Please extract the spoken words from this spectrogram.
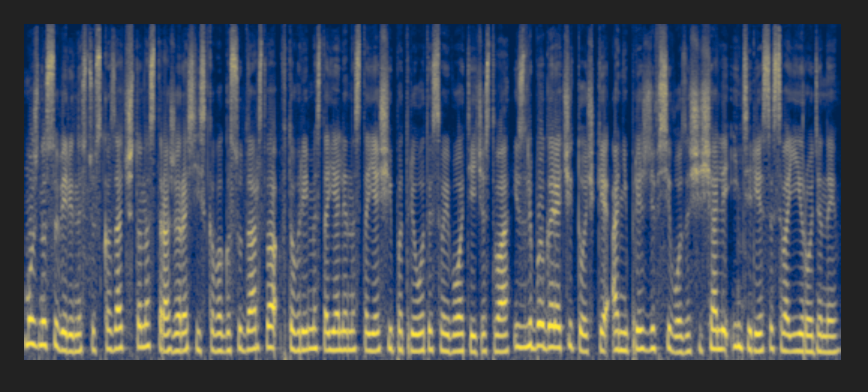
Можно с уверенностью сказать, что на страже российского государства в то время стояли настоящие патриоты своего отечества. Из любой горячей точки они прежде всего защищали интересы своей родины.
